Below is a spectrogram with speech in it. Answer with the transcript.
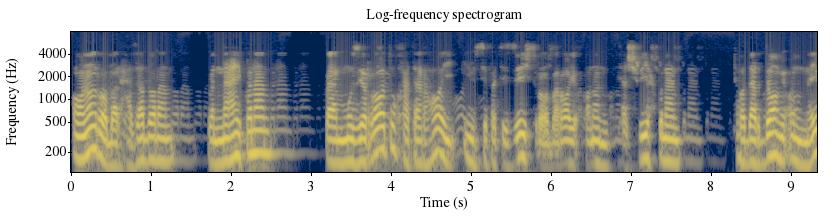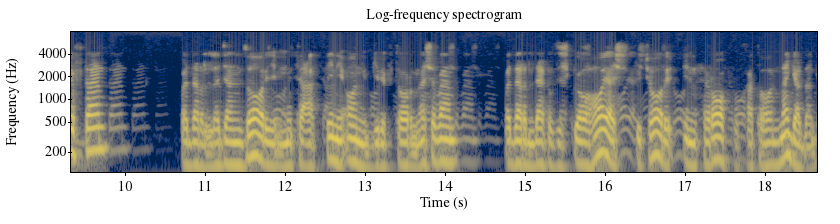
آنان را بر دارند و نهی کنند و مزرات و خطرهای این صفت زشت را برای آنان تشریح کنند تا در دام آن نیفتند و در لجنزار متعفن آن گرفتار نشوند و در لغزشگاههایش دچار انحراف و خطا نگردند.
